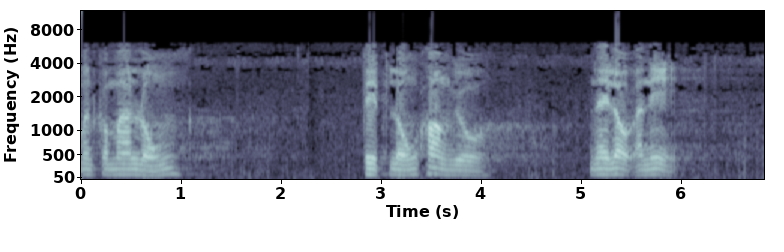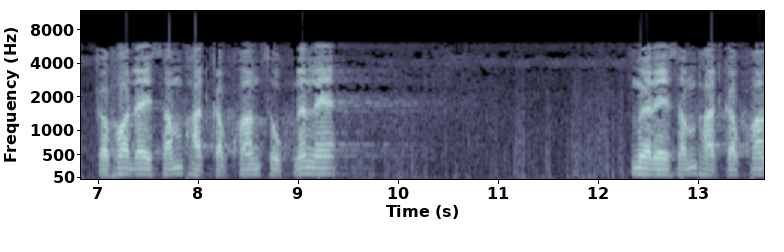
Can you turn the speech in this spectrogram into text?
มันก็มาหลง ติดหลงคล้องอยู่ ในโลกอันนี้ ก็เพราะได้สัมผัสกับความสุขนั่นแหละ เมื่อได้สัมผัสกับความ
